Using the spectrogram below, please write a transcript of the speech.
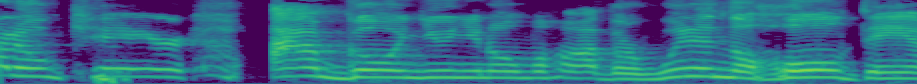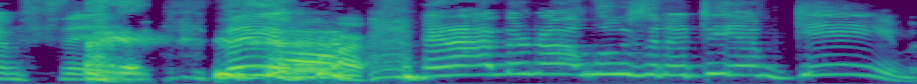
I don't care. I'm going Union Omaha. They're winning the whole damn thing. They are. And I, they're not losing a damn game.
